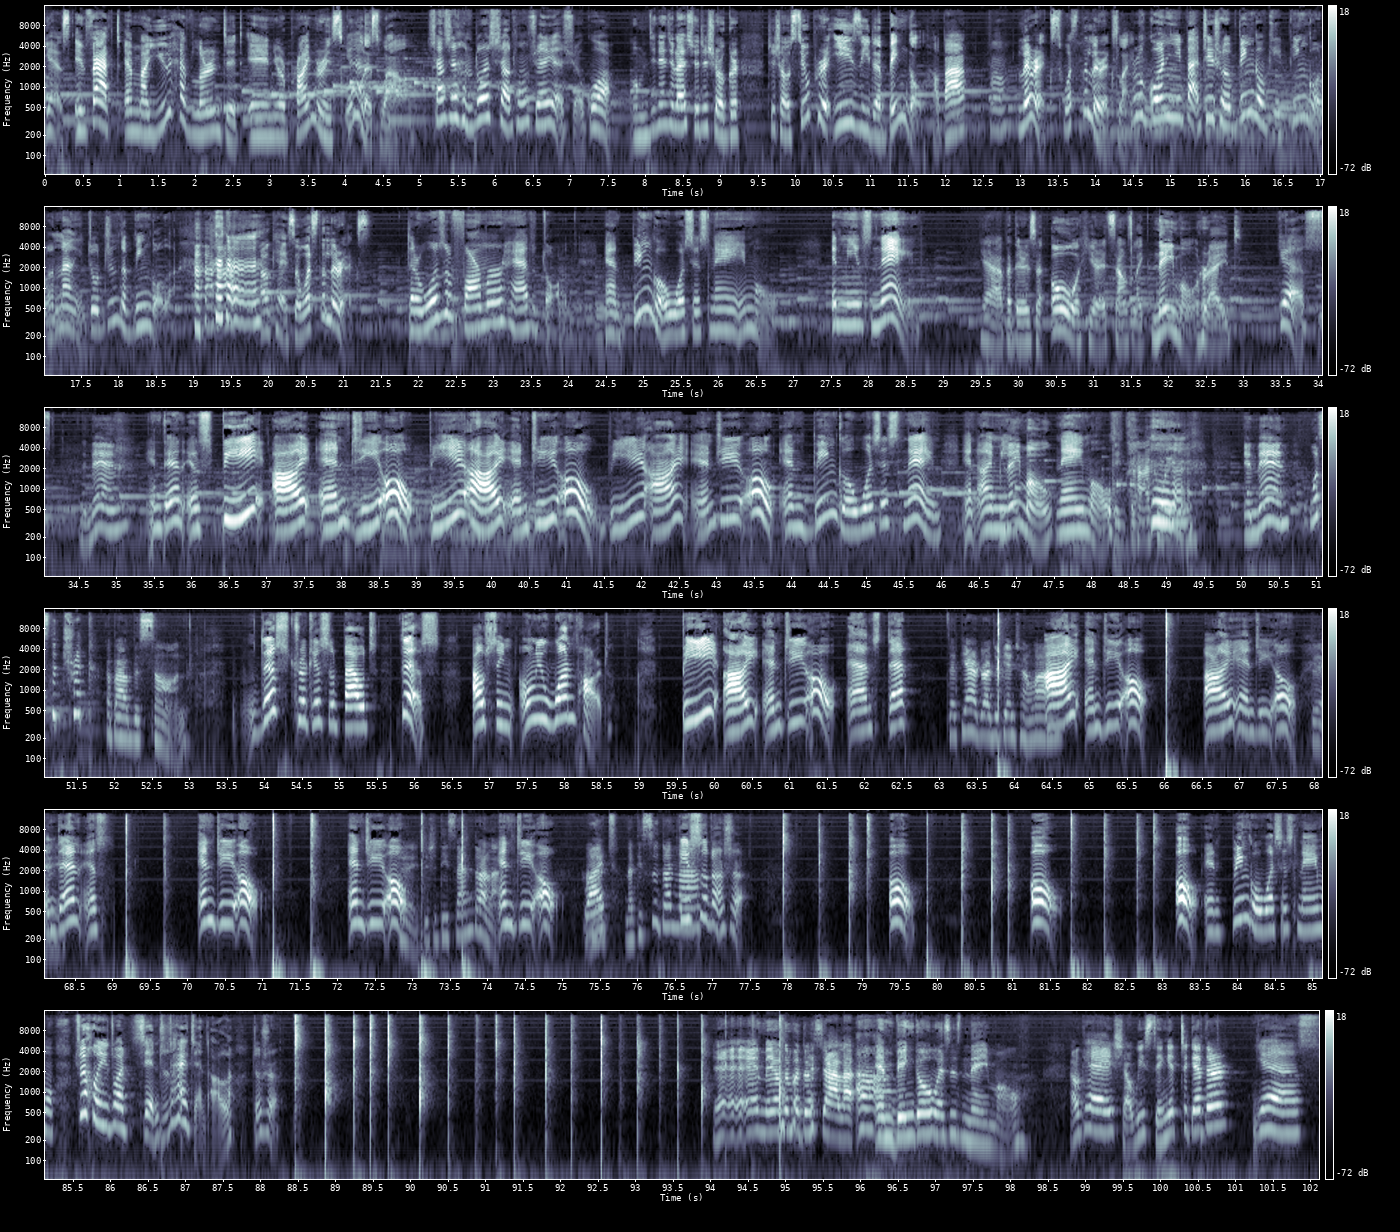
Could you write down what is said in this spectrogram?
Yes, in fact, Emma, you have learned it in your primary school Yeah. as well. 相信很多小同学也学过。我们今天就来学这首歌，这首 super easy 的 Bingo，好吧嗯， ？Lyrics, what's the lyrics like? 如果你把这首 bingo 给 bingo 了，那你就真的 bingo 了。 okay, so what's the lyrics? There was a farmer had a dog, and Bingo was his name. It means name. Yeah, but there's an O here. It sounds like Nemo, right? Yes. And then, And then it's B I N G O. B I N G O. B I N G O. And Bingo was his name. And I mean Nemo. Nemo. Exactly. and then, what's the trick about this song? This trick is about this. I'll sing only one part. B I N G O. And then 在第二段就变成了 I N G O. I N G O. 对 And then it's N G O. N G O. 对，这是第三段了。 N G O. 那 Right? 那第四段呢？第四段是 O. O. O. And Bingo was his name. 最后一段简直太简单了，就是。 哎哎哎哎，没有那么多下了。啊 And Bingo was his name. Oh. Okay, shall we sing it together? Yes.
